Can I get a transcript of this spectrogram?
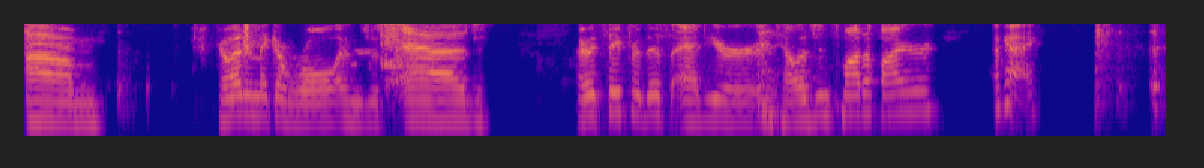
Um, go ahead and make a roll and just add. I would say for this, add your intelligence modifier. Okay. Let's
